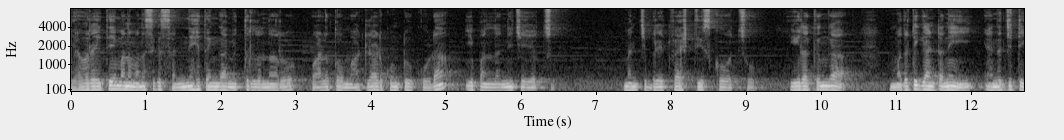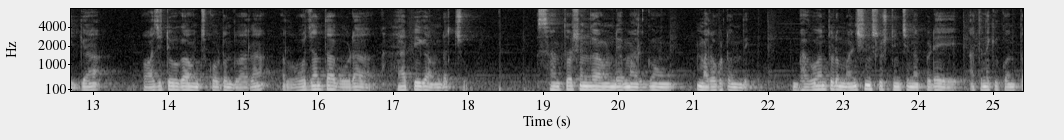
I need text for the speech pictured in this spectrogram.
ఎవరైతే మన మనసుకి సన్నిహితంగా మిత్రులు ఉన్నారో వాళ్ళతో మాట్లాడుకుంటూ కూడా ఈ పనులన్నీ చేయొచ్చు. మంచి బ్రేక్ఫాస్ట్ తీసుకోవచ్చు. ఈ రకంగా మొదటి గంటని ఎనర్జెటిక్గా పాజిటివ్గా ఉంచుకోవడం ద్వారా రోజంతా కూడా హ్యాపీగా ఉండొచ్చు. సంతోషంగా ఉండే మార్గం మరొకటి ఉంది. భగవంతుడు మనిషిని సృష్టించినప్పుడే అతనికి కొంత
